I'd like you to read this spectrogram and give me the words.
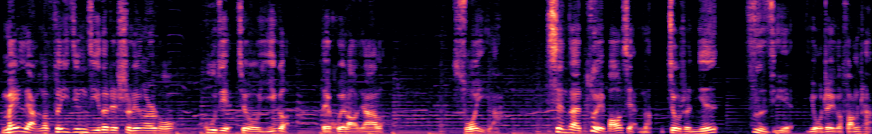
每两个非京籍的这适龄儿童，估计就有一个得回老家了。所以啊，现在最保险的就是您自己有这个房产，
